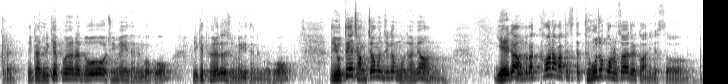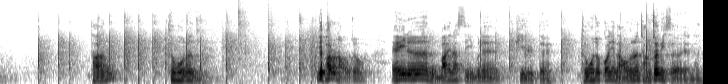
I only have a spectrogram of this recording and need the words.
그래. 그러니까 이렇게 표현해도 증명이 되는 거고 이렇게 표현해도 증명이 되는 거고 근데 요때의 장점은 지금 뭐냐면 얘가 0보다 크거나 같았을 때 등호 조건을 써야 될 거 아니겠어. 단 등호는 이게 바로 나오죠. a는 마이너스 2분의 b일 때 등호 조건이 나오는 장점이 있어요. 얘는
